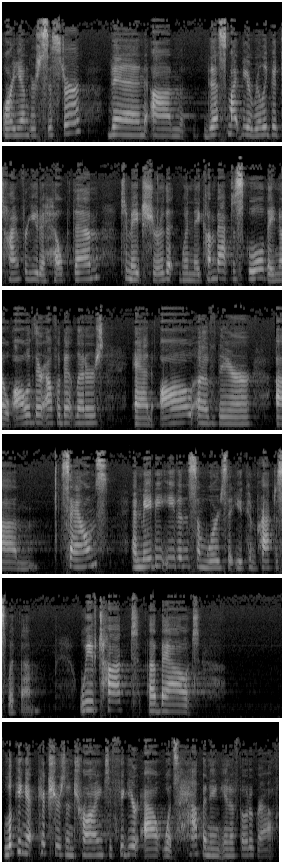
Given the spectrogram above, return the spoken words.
or a younger sister, then um, this might be a really good time for you to help them to make sure that when they come back to school, they know all of their alphabet letters and all of their um, sounds and maybe even some words that you can practice with them. We've talked about looking at pictures and trying to figure out what's happening in a photograph.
